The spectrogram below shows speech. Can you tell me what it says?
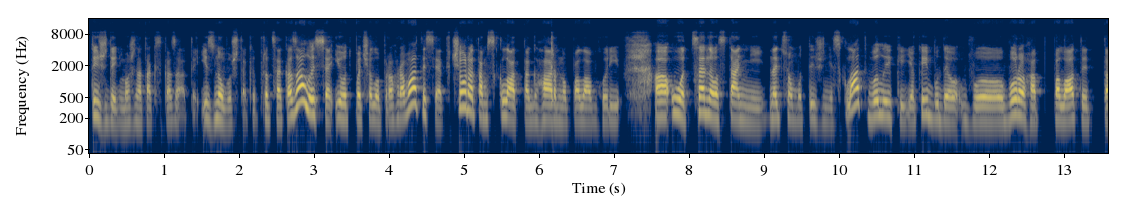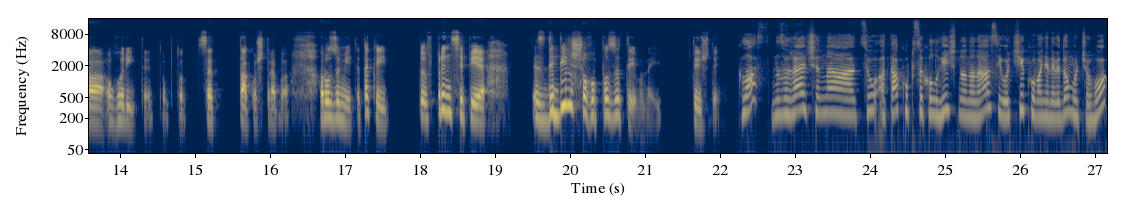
тиждень, можна так сказати. І знову ж таки про це казалося, і от почало програватися. Як вчора там склад так гарно палав горів. А, от це не останній на цьому тижні склад великий, який буде в ворога палати та горіти. Тобто, це також треба розуміти. Такий, в принципі, здебільшого позитивний тиждень. Клас, незважаючи на цю атаку психологічно на нас і очікування невідомо чого,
